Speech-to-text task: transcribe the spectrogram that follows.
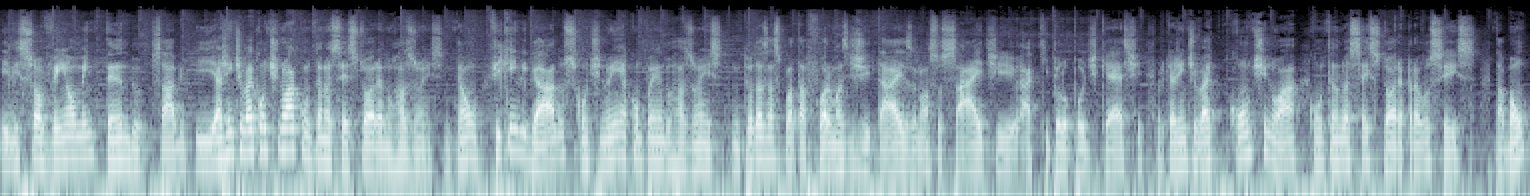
ele só vem aumentando, sabe? E a gente vai continuar contando essa história no Razões. Então, fiquem ligados, continuem acompanhando Razões em todas as plataformas digitais, o nosso site, aqui pelo podcast, porque a gente vai continuar contando essa história para vocês, tá bom?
